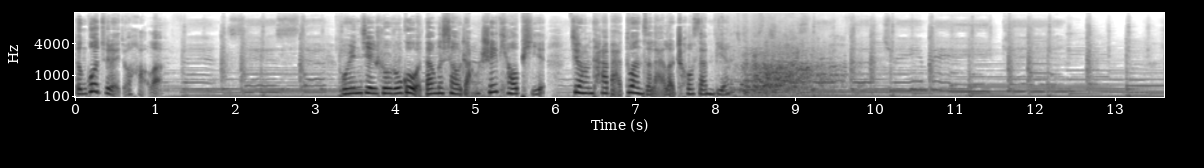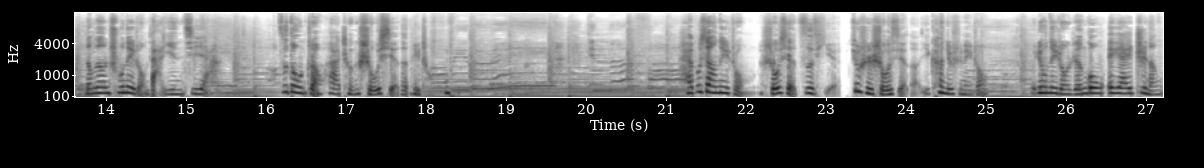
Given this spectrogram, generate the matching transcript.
等过去了也就好了。无人界说，如果我当了校长，谁调皮就让他把段子来了抄三遍。能不能出那种打印机呀，自动转化成手写的那种？还不像那种手写字体，就是手写的，一看就是那种用那种人工 AI 智能，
